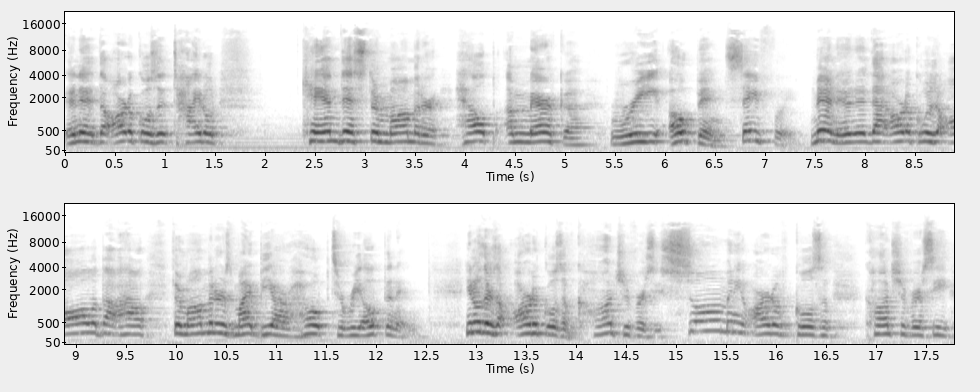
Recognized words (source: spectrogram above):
and it, the article is titled, Can This Thermometer Help America Reopen Safely? Man, that article is all about how thermometers might be our hope to reopening. You know, there's articles of controversy, so many articles of controversy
